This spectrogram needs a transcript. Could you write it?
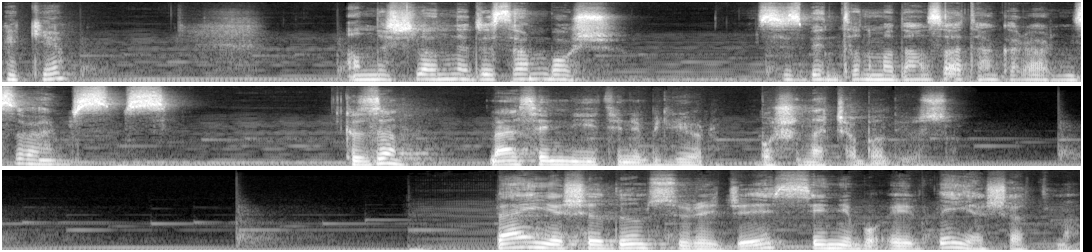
Peki. Anlaşılan ne desem boş. Siz beni tanımadan zaten kararınızı vermişsiniz. Kızım ben senin niyetini biliyorum. Boşuna çabalıyorsun. Ben yaşadığım sürece seni bu evde yaşatmam.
